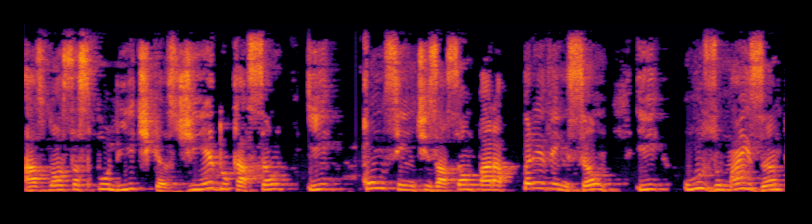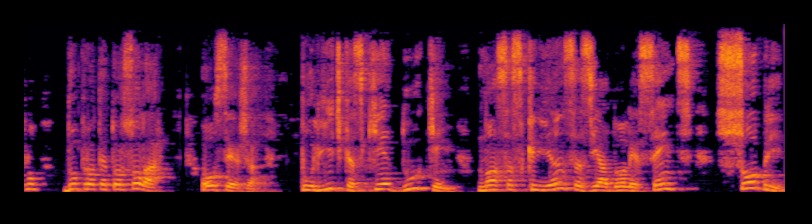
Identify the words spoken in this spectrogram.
as nossas políticas de educação e conscientização para prevenção e uso mais amplo do protetor solar. Ou seja, políticas que eduquem nossas crianças e adolescentes sobre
